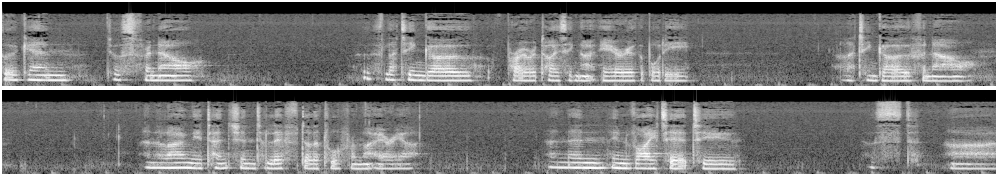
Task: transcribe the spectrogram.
So, again, just for now, just letting go of prioritizing that area of the body, letting go for now, and allowing the attention to lift a little from that area, and then invite it to just uh,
